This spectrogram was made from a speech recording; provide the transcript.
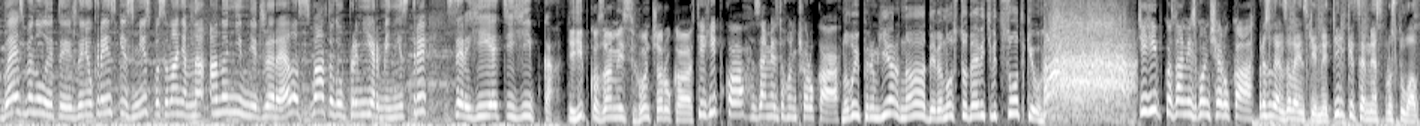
Весь минулий тиждень українські змі з посиланням на анонімні джерела сватали у прем'єр-міністри Сергія Тігіпка. Тігіпко замість Гончарука. Тігіпко замість Гончарука. Новий прем'єр на 99%. Тігіпко замість Гончарука. Президент Зеленський не тільки це не спростував,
